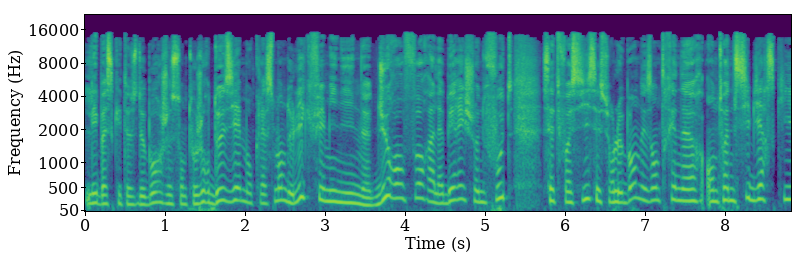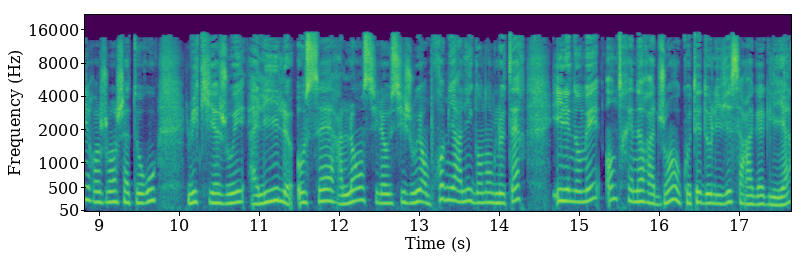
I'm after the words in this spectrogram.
Les basketteuses de Bourges sont toujours deuxième au classement de Ligue féminine. Du renfort à la Berrichon Foot. Cette fois-ci, c'est sur le banc des entraîneurs. Antoine Sibierski rejoint Châteauroux. Lui qui a joué à Lille, Auxerre, à Lens. Il a aussi joué en première ligue en Angleterre. Il est nommé entraîneur adjoint aux côtés d'Olivier Saragaglia.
